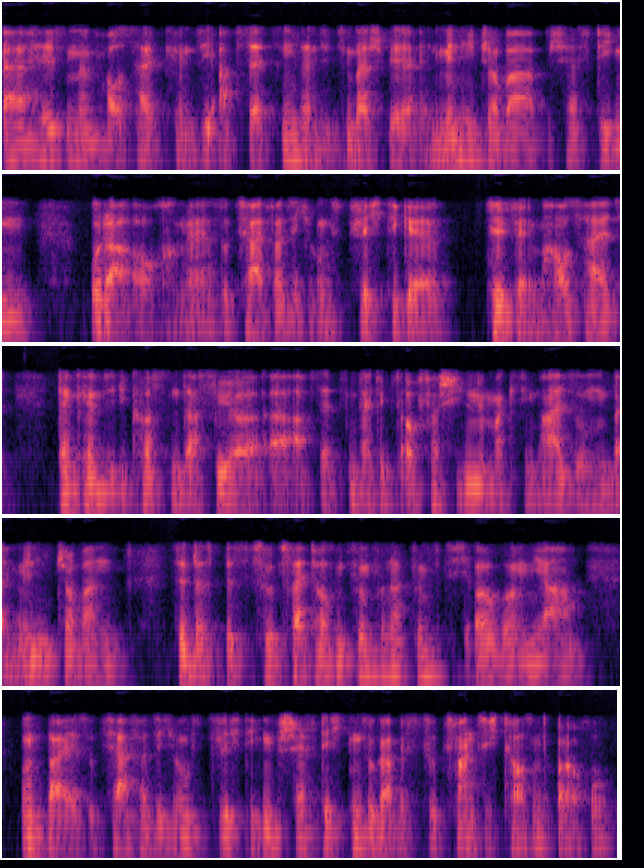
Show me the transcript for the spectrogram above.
äh, Hilfen im Haushalt können Sie absetzen, wenn Sie zum Beispiel einen Minijobber beschäftigen oder auch eine sozialversicherungspflichtige Hilfe im Haushalt dann können Sie die Kosten dafür äh, absetzen. Da gibt es auch verschiedene Maximalsummen. Bei Minijobbern sind das bis zu 2.550 Euro im Jahr und bei sozialversicherungspflichtigen Beschäftigten sogar bis zu 20.000 Euro.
